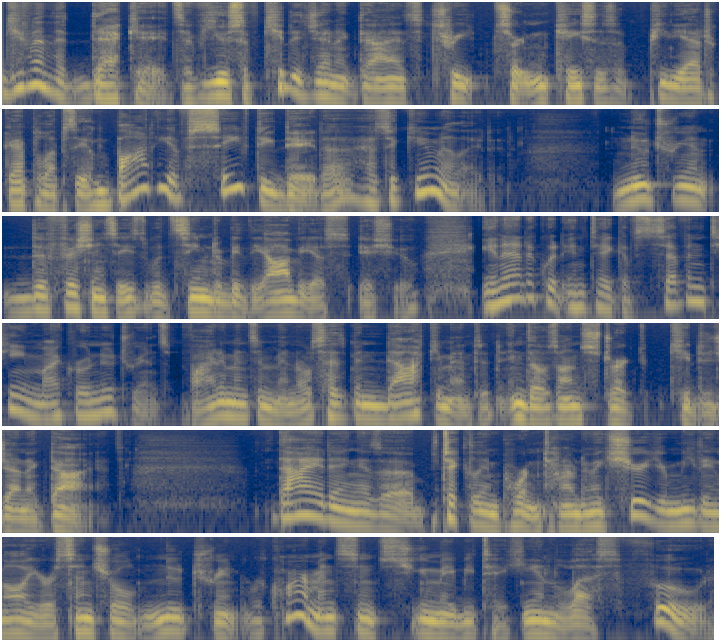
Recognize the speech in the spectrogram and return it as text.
Given the decades of use of ketogenic diets to treat certain cases of pediatric epilepsy, a body of safety data has accumulated. Nutrient deficiencies would seem to be the obvious issue. Inadequate intake of 17 micronutrients, vitamins and minerals, has been documented in those on strict ketogenic diets. Dieting is a particularly important time to make sure you're meeting all your essential nutrient requirements, since you may be taking in less food.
